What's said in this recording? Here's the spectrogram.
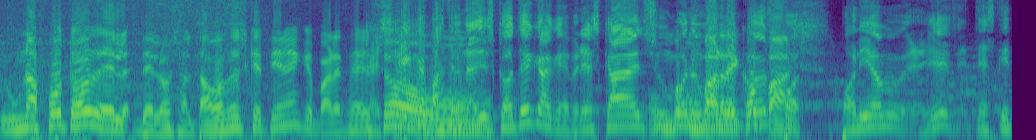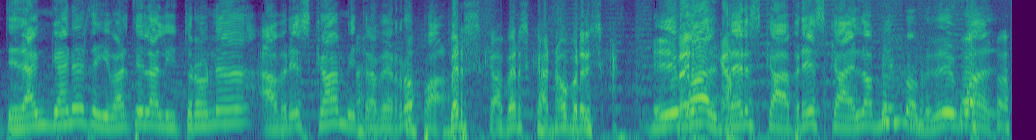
Una foto de, de los altavoces que tienen que parece Que eso. sí, que una discoteca, que Bresca en un- bar de copas. ponía, oye, es que te dan ganas de llevarte la litrona a Bresca mientras ves ropa. Berska, No Bresca. Me da igual. Bresca, Bresca, es lo mismo, me da igual.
